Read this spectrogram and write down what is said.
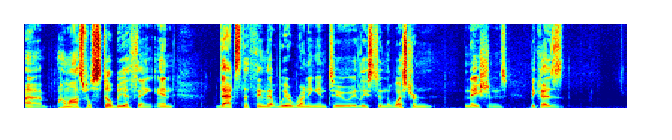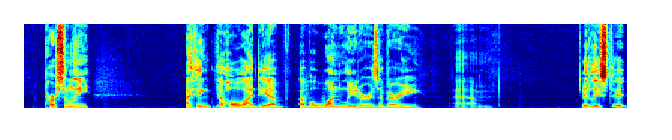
Um, Hamas will still be a thing, and that's the thing that we're running into, at least in the Western nations, because personally, I think the whole idea of, of a one leader is a very, um, at least it,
